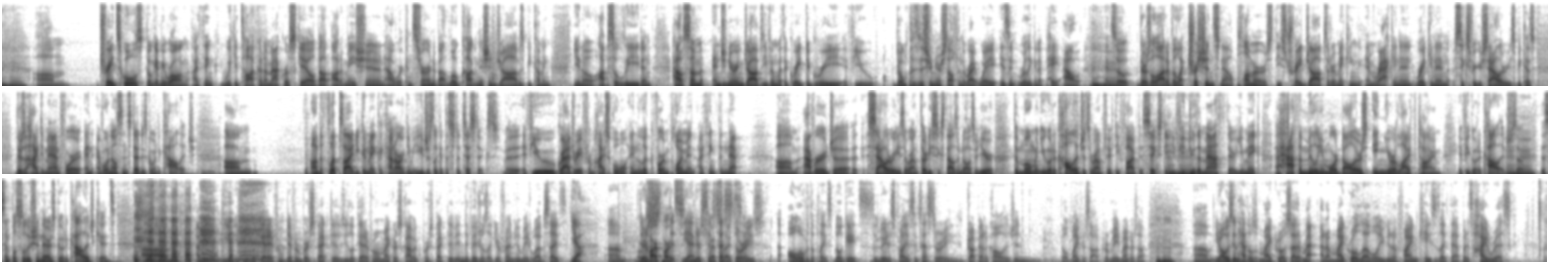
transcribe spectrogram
Um, trade schools, don't get me wrong. I think we could talk on a macro scale about automation and how we're concerned about low cognition jobs becoming, you know, obsolete and how some engineering jobs, even with a great degree, if you don't position yourself in the right way, isn't really going to pay out. And so there's a lot of electricians now, plumbers, these trade jobs that are making and racking in, raking in six figure salaries because there's a high demand for it and everyone else instead is going to college. Um, on the flip side, you can make a counter argument. You can just look at the statistics. Uh, if you graduate from high school and look for employment, I think the net um, average uh, salary is around thirty-six thousand dollars a year. The moment you go to college, it's around fifty-five to 60 If you do the math there, you make a half a million more dollars in your lifetime if you go to college. So the simple solution there is go to college, kids. Um, I mean, you, if you look at it from different perspectives, you look at it from a microscopic perspective. Individuals like your friend who made websites. yeah, Um, Or car parts yeah, and there's success websites, yeah. stories all over the place. Bill Gates, is the Mm-hmm. greatest probably success story. He dropped out of college and built Microsoft or made Microsoft. Mm-hmm. Um, you're always going to have those micro. So at a, ma- at a micro level, you're going to find cases like that, but it's high risk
